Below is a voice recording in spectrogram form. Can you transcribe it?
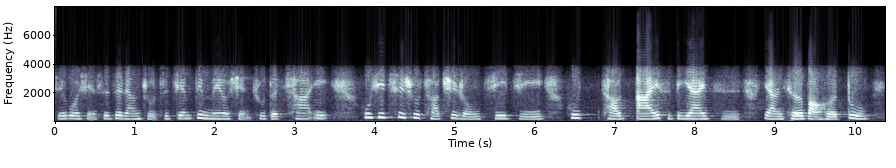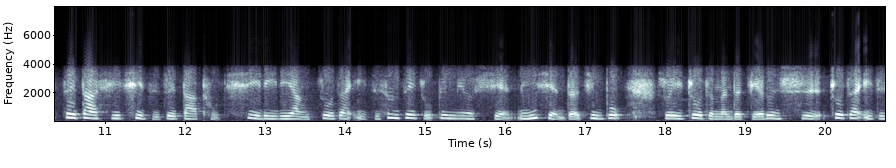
结果显示，这两组之间并没有显著的差异。呼吸次数、潮气容积及呼潮 RSBI 值、氧合饱和度。最大吸气值、最大吐气力量，坐在椅子上这一组并没有显明显的进步，所以作者们的结论是，坐在椅子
